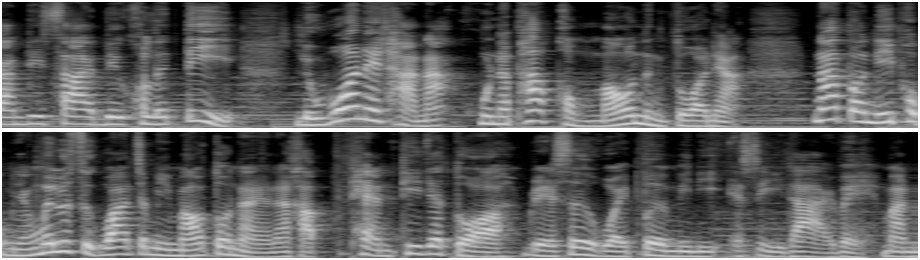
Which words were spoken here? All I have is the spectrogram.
การดีไซน์ Build Quality หรือว่าในฐานะคุณภาพของเมาส์หนึ่งตัวเนี่ยณตอนนี้ผมยังไม่รู้สึกว่าจะมีเมาส์ตัวไหนนะครับ แทนที่จะตัว Razer Viper Mini SE ได้เว้ยมัน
